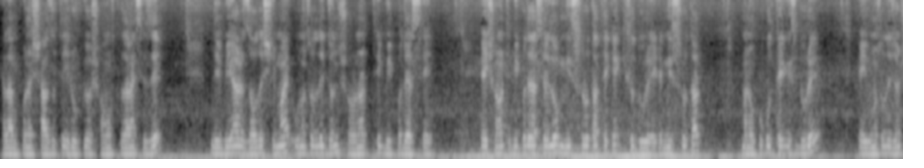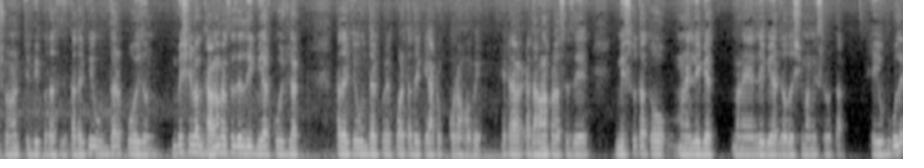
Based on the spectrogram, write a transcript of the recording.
অ্যালার্ম ফোনের সাহায্যে ইউরোপীয় সংস্থা জানাইছে যে, লিবিয়ার জলের সীমায় উনচল্লিশ জন শরণার্থী বিপদে আছে। এই শরণার্থী বিপদে আছে হলো মিশ্রতা থেকে কিছু দূরে। এটা মিশ্রতার মানে উপকূল থেকে কিছু দূরে এই উনচল্লিশ জন শরণার্থী বিপদ আছে তাদেরকে উদ্ধার প্রয়োজন। বেশিরভাগ ধারণা করা আছে যে, লিবিয়ার কোস্টগার্ড তাদেরকে উদ্ধার করে পরে তাদেরকে আটক করা হবে। এটা এটা ধারণা করা আছে যে, মিশ্রতা তো মানে লিবিয়ার মানে লিবিয়ার জলসীমা মিশ্রতা, এই উপকূলে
